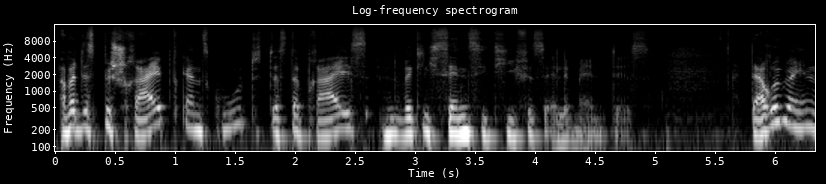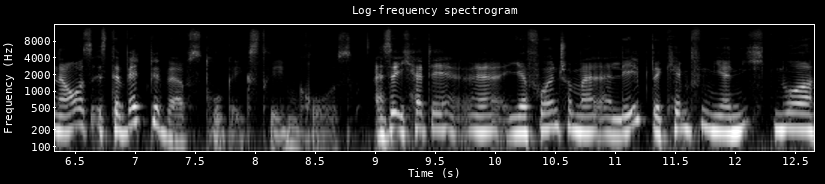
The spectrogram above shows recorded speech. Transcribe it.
aber das beschreibt ganz gut, dass der Preis ein wirklich sensitives Element ist. Darüber hinaus ist der Wettbewerbsdruck extrem groß. Also ich hatte äh, ja vorhin schon mal erlebt, da kämpfen ja nicht nur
